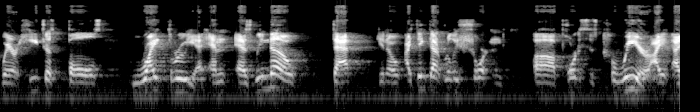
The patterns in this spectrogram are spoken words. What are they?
where he just bowls right through you. And as we know, that, you know, I think that really shortened uh, Portis's career. I, I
